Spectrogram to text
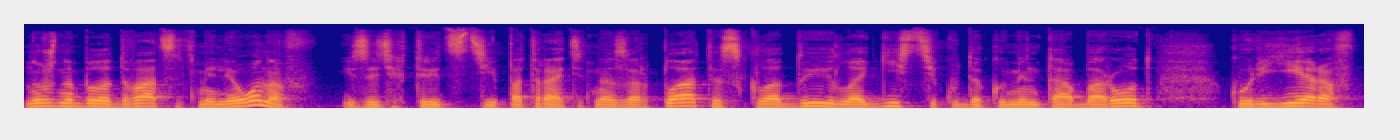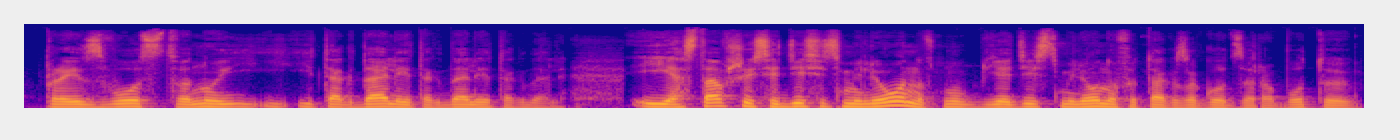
нужно было 20 миллионов из этих 30 потратить на зарплаты, склады, логистику, документооборот, курьеров, производство, ну и, и так далее, и так далее, и так далее. И оставшиеся 10 миллионов, ну, я 10 миллионов и так за год заработаю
